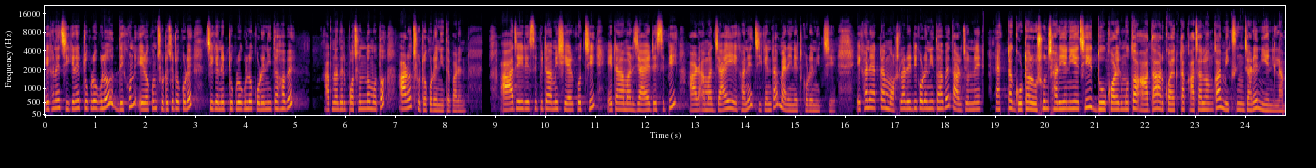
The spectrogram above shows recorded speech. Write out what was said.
এখানে চিকেনের টুকরোগুলো দেখুন, এরকম ছোট ছোট করে চিকেনের টুকরোগুলো করে নিতে হবে। আপনাদের পছন্দ মতো আরও ছোট করে নিতে পারেন। আজ এই রেসিপিটা আমি শেয়ার করছি। এটা আমার জায়ের রেসিপি আর আমার জাই এখানে চিকেনটা ম্যারিনেট করে নিচ্ছে। এখানে একটা মশলা রেডি করে নিতে হবে। তার জন্যে একটা গোটা রসুন ছাড়িয়ে নিয়েছি। দু করের মতো আদা আর কয়েকটা কাঁচা লঙ্কা মিক্সিং জারে নিয়ে নিলাম।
